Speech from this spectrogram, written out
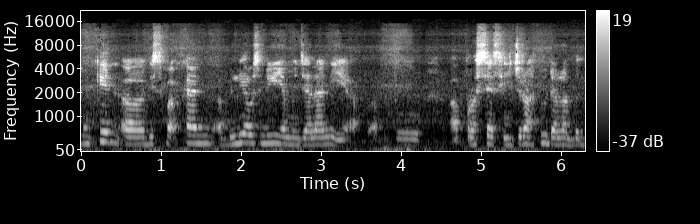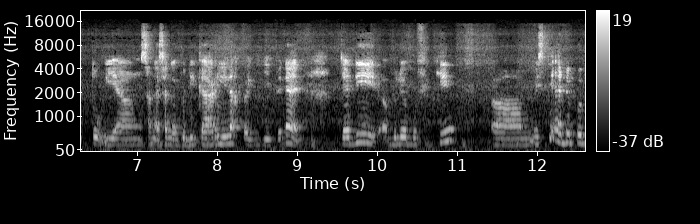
mungkin uh, disebabkan uh, beliau sendiri yang menjalani apa, apa tu uh, proses hijrah tu dalam bentuk yang sangat-sangat berdikari lah bagi kita kan jadi uh, beliau berfikir Uh, mesti ada uh,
